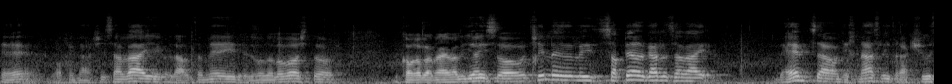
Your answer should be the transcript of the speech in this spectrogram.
ברוך נפשי סבי, גדל תמיד, גדול לא בושתו, קורא במים על יסו, הוא התחיל לספר גדל סבי. באמצע הוא נכנס להתרגשות.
